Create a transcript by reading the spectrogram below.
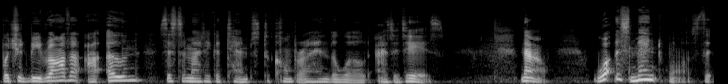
but should be rather our own systematic attempts to comprehend the world as it is. Now, what this meant was that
